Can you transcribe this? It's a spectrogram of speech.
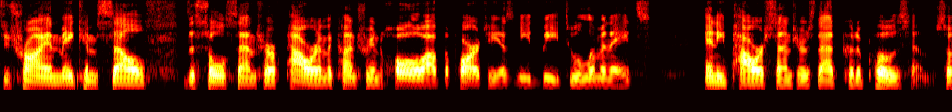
to try and make himself the sole center of power in the country and hollow out the party as need be to eliminate any power centers that could oppose him. So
